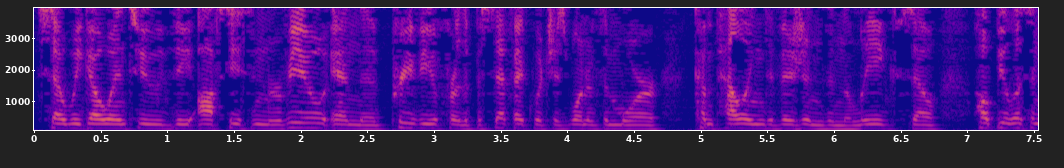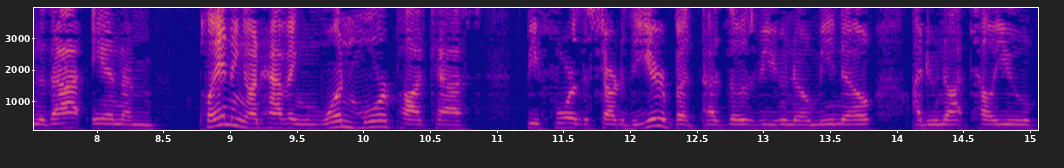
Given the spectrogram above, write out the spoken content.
So we go into the off-season review and the preview for the Pacific, which is one of the more compelling divisions in the league. So hope you listen to that. And I'm planning on having one more podcast before the start of the year, but as those of you who know me know, I do not tell you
